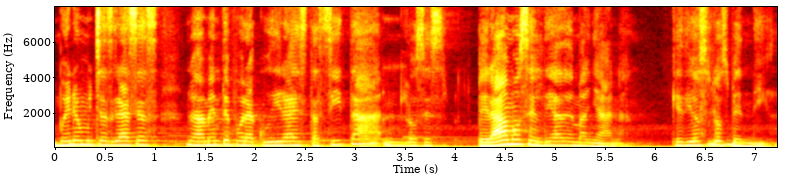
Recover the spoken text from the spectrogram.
Bueno, muchas gracias nuevamente por acudir a esta cita. Los esperamos el día de mañana. Que Dios los bendiga.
